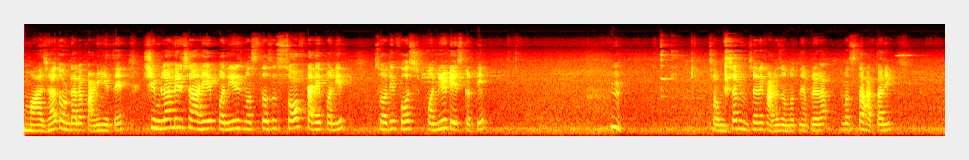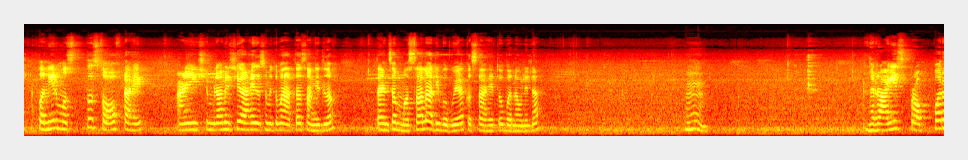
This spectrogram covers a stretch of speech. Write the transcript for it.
माझ्या तोंडाला पाणी येते. शिमला मिरच आहे पनीर मस्त असं सॉफ्ट आहे पनीर. सो आधी फर्स्ट पनीर टेस्ट करते. चमचा मिमच्याने खाणं जमत नाही आपल्याला. मस्त हाताने. पनीर मस्त सॉफ्ट आहे. आणि शिमला मिरची आहे जसं मी तुम्हाला आता सांगितलं. त्यांचा मसाला आधी बघूया कसा आहे तो बनवलेला. हम्म. राईस प्रॉपर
